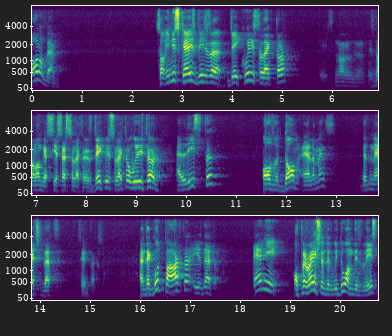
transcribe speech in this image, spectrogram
all of them. So in this case, this uh, jQuery selector, it's, not, it's no longer CSS selector, it's jQuery selector, will return a list of DOM elements that match that syntax. And the good part is that any operation that we do on this list,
